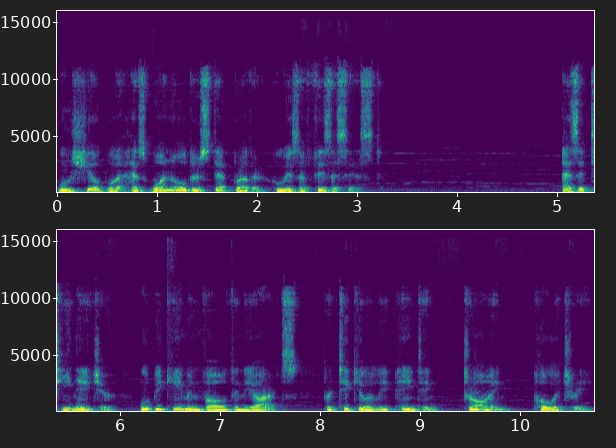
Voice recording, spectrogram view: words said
Wu Xiubo has one older stepbrother who is a physicist. As a teenager, Wu became involved in the arts, particularly painting, drawing, poetry,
